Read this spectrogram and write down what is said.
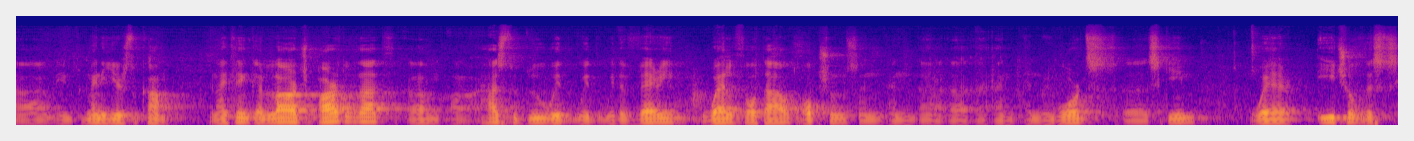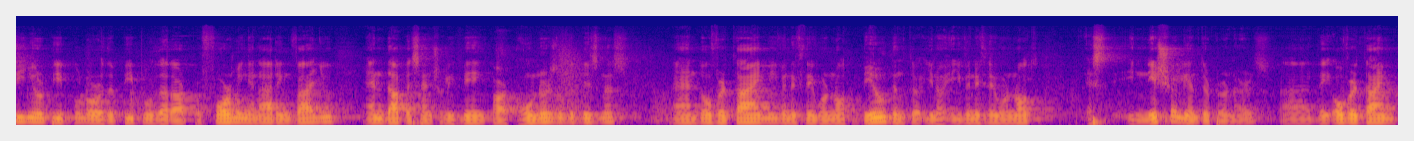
um, into many years to come. And I think a large part of that um, uh, has to do with, with, with, a very well thought out options and, and, uh, uh, and, and, rewards uh, scheme where each of the senior people or the people that are performing and adding value end up essentially being part owners of the business. And over time, even if they were not built, into, you know, even if they were not initially entrepreneurs, uh, they over time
